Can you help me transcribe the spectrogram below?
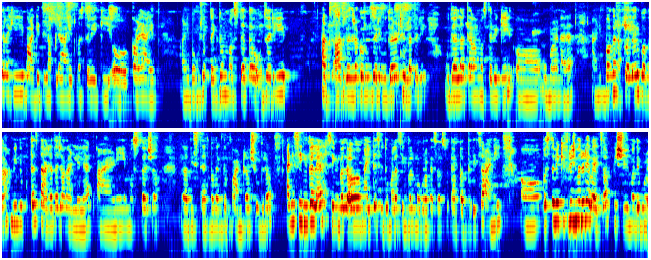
तर ही बागेतील आपल्या आहेत मस्तपैकी कळ्या आहेत. आणि बघू शकता एकदम मस्त. आता जरी आज आज गजरा करून जरी उद्याला ठेवला तरी उद्याला त्या मस्तपैकी उमळणार आहेत. आणि बघा ना कलर बघा. मी नुकत्याच ताज्या ताज्या काढलेल्या आहेत आणि मस्त अशा दिसत आहेत. बघा एकदम पांढरा शुभ्र आणि सिंगल आहे. सिंगल माहिती असेल तुम्हाला सिंगल मोगरा कसा असतो त्या पद्धतीचा. आणि मस्तपैकी फ्रीजमध्ये ठेवायचा. पिशवीमध्ये गुळ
